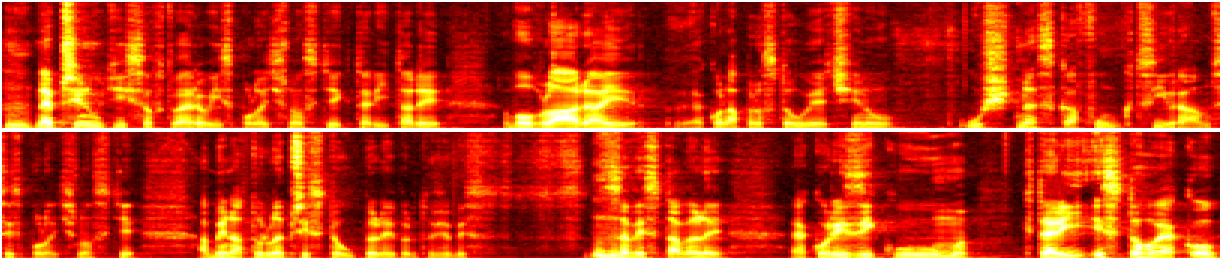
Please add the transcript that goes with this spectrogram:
Hmm. Nepřinutíš softwarové společnosti, které tady ovládají jako naprostou většinu už dneska funkcí v rámci společnosti, aby na tohle přistoupili, protože by mm. se vystavili jako rizikům, který i z toho jako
